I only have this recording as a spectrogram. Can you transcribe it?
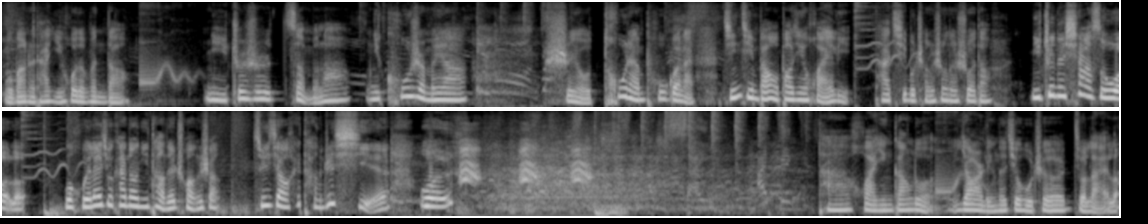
我望着他疑惑的问道：“你这是怎么了？你哭什么呀？”室友突然扑过来，紧紧把我抱进怀里。他泣不成声地说道：“你真的吓死我了！我回来就看到你躺在床上，嘴角还淌着血。我 ……”话音刚落幺二零的救护车就来了。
